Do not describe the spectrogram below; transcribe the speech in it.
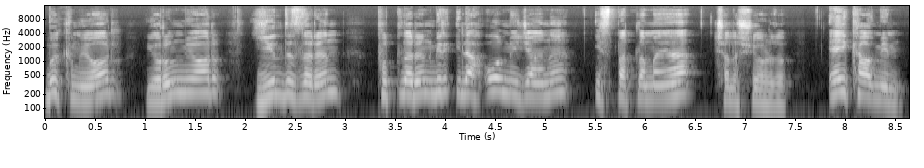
bıkmıyor, yorulmuyor, yıldızların, putların bir ilah olmayacağını ispatlamaya çalışıyordu. Ey kavmim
